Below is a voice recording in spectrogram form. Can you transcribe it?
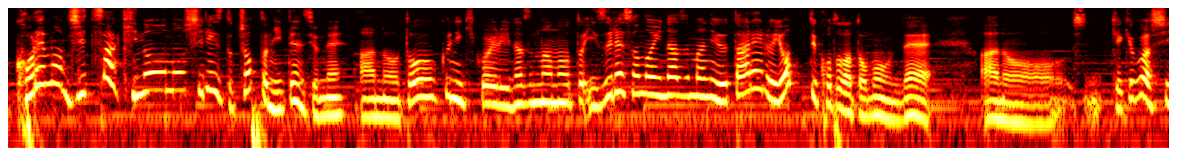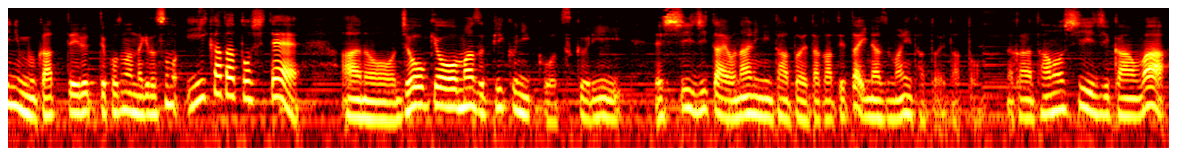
これも実は昨日のシリーズとちょっと似てんですよね。あの遠くに聞こえる稲妻の音いずれその稲妻に打たれるよってことだと思うんであの結局は死に向かっているってことなんだけどその言い方としてあの状況をまずピクニックを作りで死自体を何に例えたかっていったら稲妻に例えたと。だから楽しい時間は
